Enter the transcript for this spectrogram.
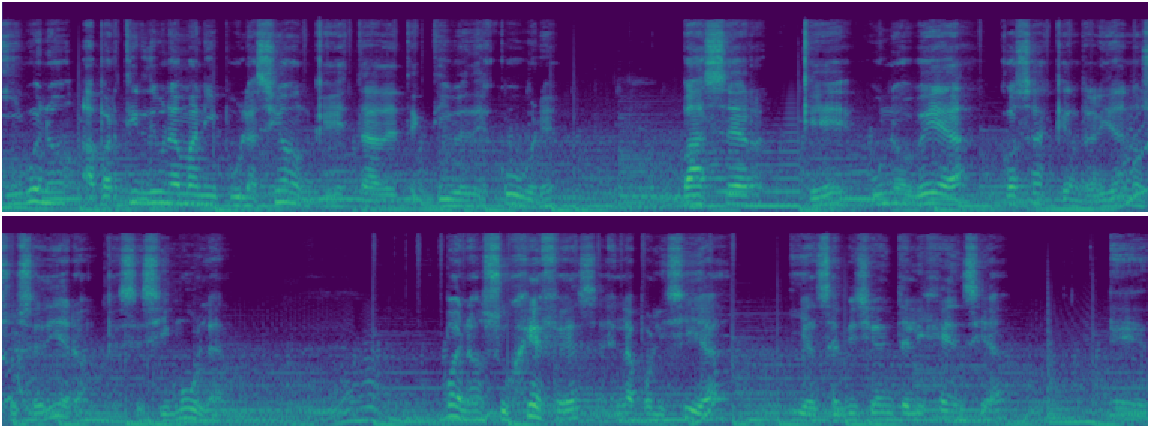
Y bueno, a partir de una manipulación que esta detective descubre, va a hacer que uno vea cosas que en realidad no sucedieron, que se simulan. Bueno, sus jefes en la policía y el servicio de inteligencia eh,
